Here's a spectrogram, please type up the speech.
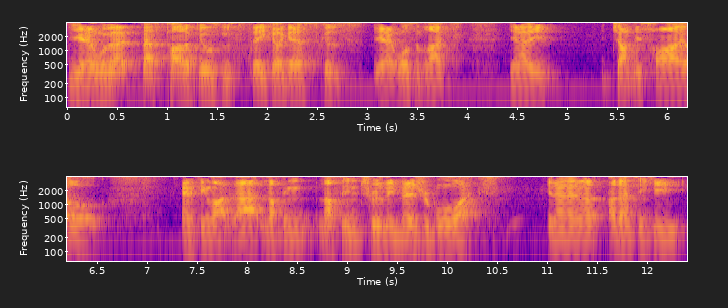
yeah well that that's part of bill's mistake i guess because yeah it wasn't like you know jump this high or anything like that nothing nothing truly measurable like you know, and I, I don't think he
